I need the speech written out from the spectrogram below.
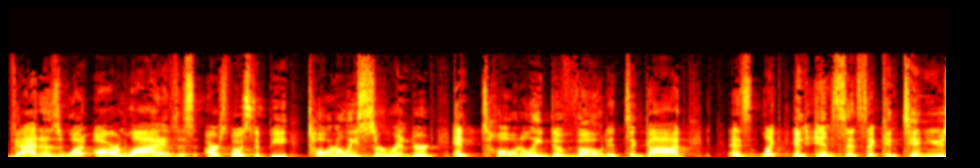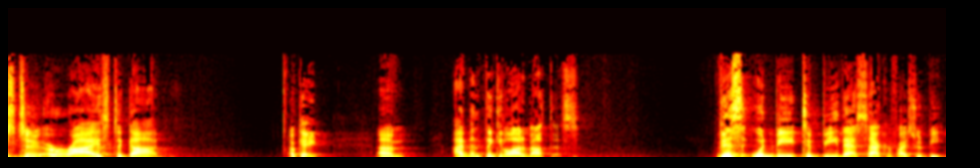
that is what our lives are supposed to be totally surrendered and totally devoted to God, as like an incense that continues to arise to God. Okay, um, I've been thinking a lot about this. This would be, to be that sacrifice, would be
